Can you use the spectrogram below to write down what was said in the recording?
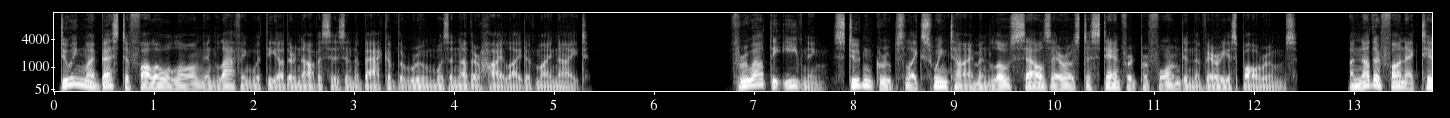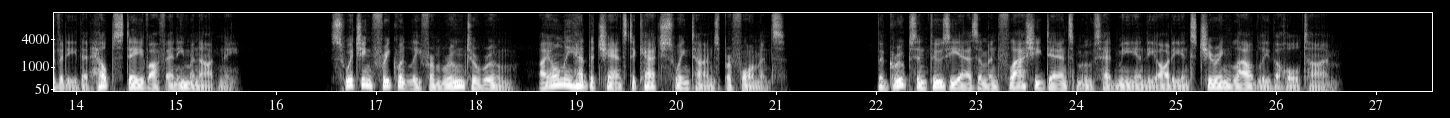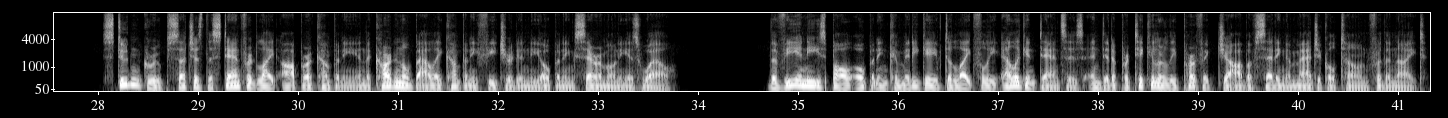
Doing my best to follow along and laughing with the other novices in the back of the room was another highlight of my night. Throughout the evening, student groups like Swingtime and Los Salseros de Stanford performed in the various ballrooms. Another fun activity that helped stave off any monotony. Switching frequently from room to room, I only had the chance to catch Swingtime's performance. The group's enthusiasm and flashy dance moves had me and the audience cheering loudly the whole time. Student groups such as the Stanford Light Opera Company and the Cardinal Ballet Company featured in the opening ceremony as well. The Viennese Ball Opening Committee gave delightfully elegant dances and did a particularly perfect job of setting a magical tone for the night.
